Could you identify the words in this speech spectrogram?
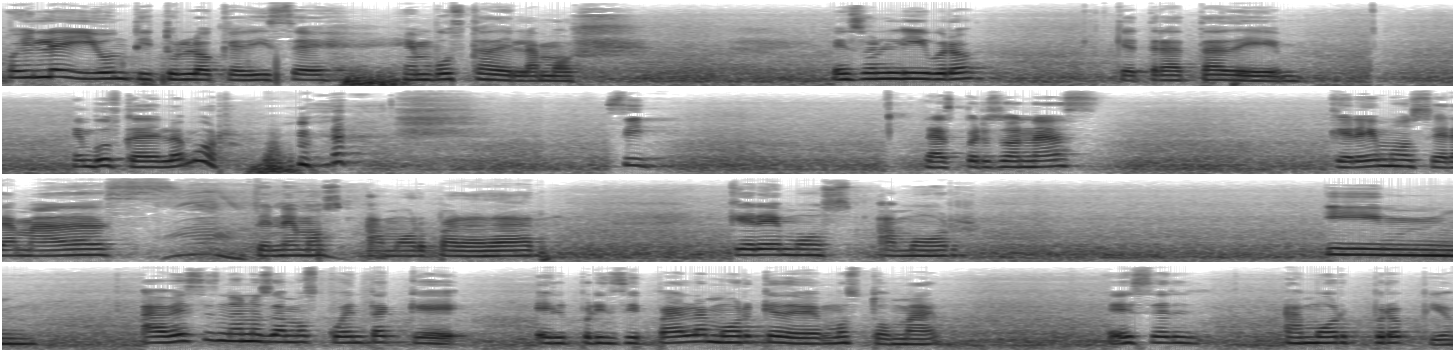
Hoy leí un título que dice En busca del amor. Es un libro que trata de En busca del amor. sí, las personas queremos ser amadas, tenemos amor para dar, queremos amor. Y mm, a veces no nos damos cuenta que el principal amor que debemos tomar es el amor propio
